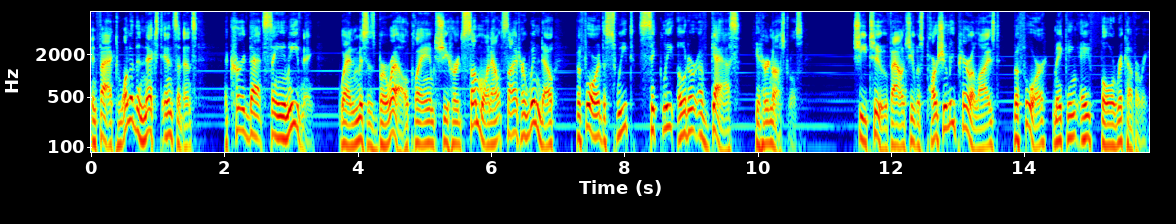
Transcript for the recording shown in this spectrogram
In fact, one of the next incidents occurred that same evening when Mrs. Burrell claimed she heard someone outside her window before the sweet, sickly odor of gas hit her nostrils. She too found she was partially paralyzed before making a full recovery.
